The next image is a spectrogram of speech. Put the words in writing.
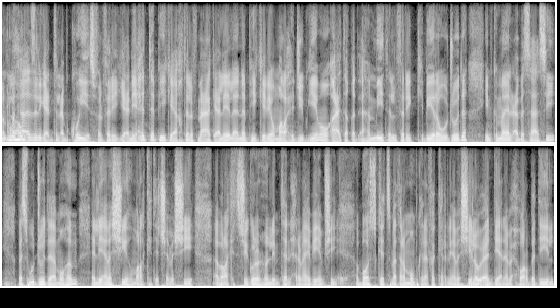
الركائز اللي قاعد تلعب كويس في الفريق. يعني حتى بيكي أختلف معك عليه لأن بيكي اليوم ما راح يجيب قيمة وأعتقد أهمية الفريق كبيرة وجوده يمكن ما يلعب أساسي بس وجوده مهم. اللي امشيهم راكيتش أمشيه. راكيتش يقولون هو اللي متنحر ما يبي يمشي. بوسكيتس مثلا ممكن أفكر إني أمشيه لو عندي أنا محور بديل.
